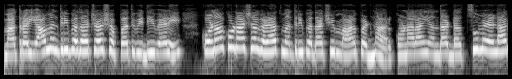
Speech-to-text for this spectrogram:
मात्र या मंत्रिपदाच्या शपथविधीवेळी कोणाकोणाच्या गळ्यात मंत्रिपदाची माळ पडणार कोणाला यंदा डच्चू मिळणार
